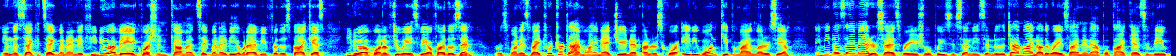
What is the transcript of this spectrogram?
in the second segment. And if you do have a question, comment, segment idea, what have you for this podcast, you do have one of two ways to be able to fire those in. First one is my Twitter timeline at unit underscore 81. Keep in mind, letter CM. Name does not matter. So as per usual, please do send these into the timeline. Otherwise, find an Apple Podcast review.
